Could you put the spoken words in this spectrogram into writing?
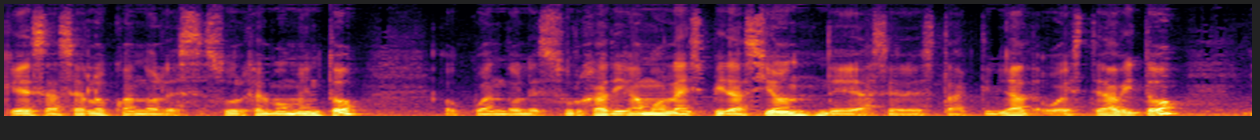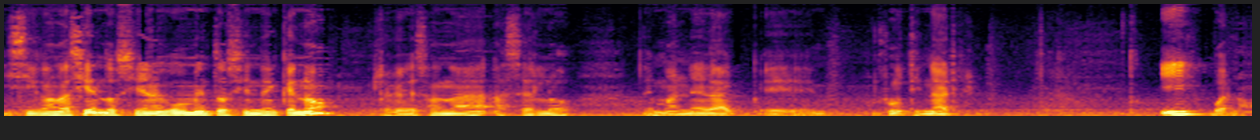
que es hacerlo cuando les surge el momento o cuando les surja, digamos, la inspiración de hacer esta actividad o este hábito y sigan haciendo. Si en algún momento sienten que no, regresan a hacerlo de manera eh, rutinaria. Y bueno,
